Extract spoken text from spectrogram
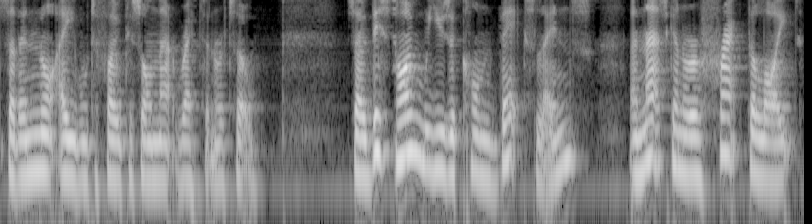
so they're not able to focus on that retina at all. So this time we use a convex lens and that's going to refract the light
